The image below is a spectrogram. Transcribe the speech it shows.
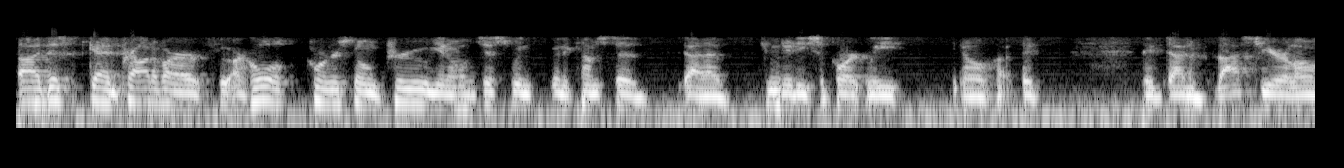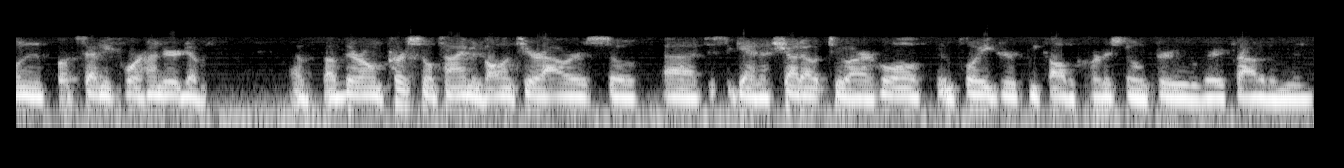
Uh, just again, proud of our our whole Cornerstone crew. You know, just when when it comes to uh, community support, we you know they they've done last year alone about seventy four hundred of, of, of their own personal time and volunteer hours. So uh, just again, a shout out to our whole employee group we call the Cornerstone crew. We're Very proud of them and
